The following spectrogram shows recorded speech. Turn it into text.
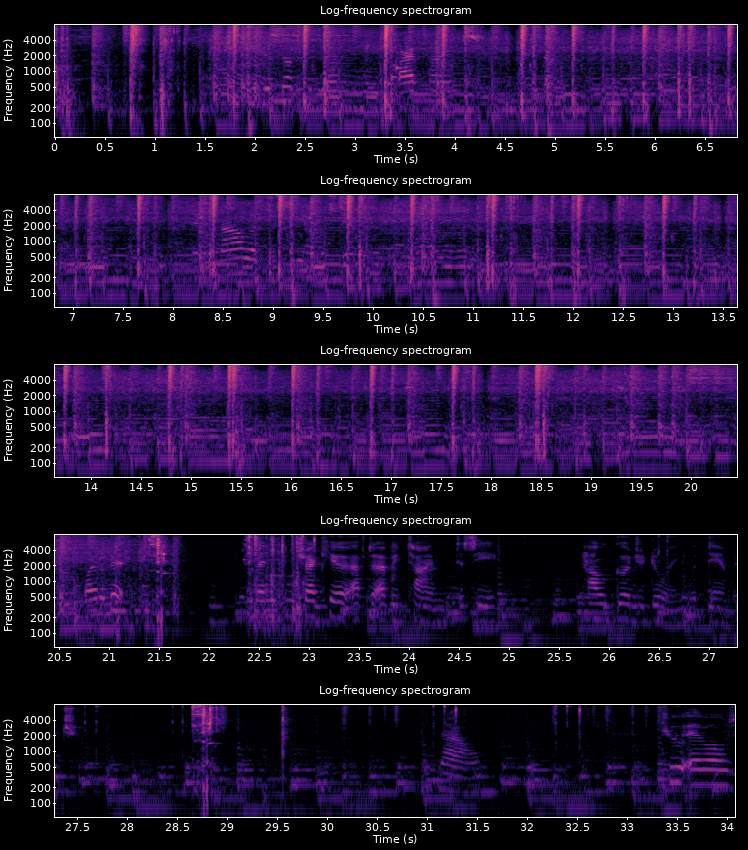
This up to five times. Quite a bit. And then you can check here after every time to see how good you're doing with damage.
